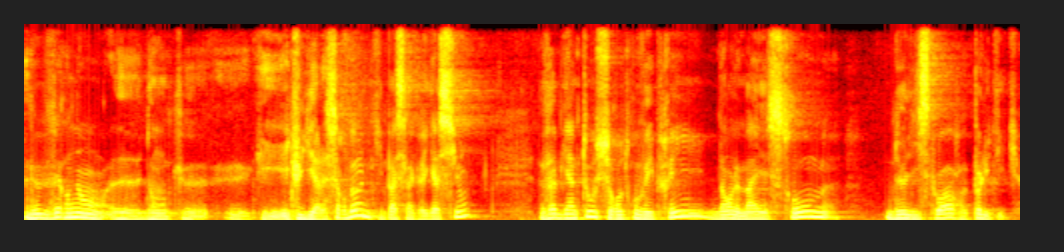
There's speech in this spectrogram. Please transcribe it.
Le Vernon, euh, donc, qui étudie à la Sorbonne, qui passe l'agrégation, va bientôt se retrouver pris dans le maelstrom de l'histoire politique.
